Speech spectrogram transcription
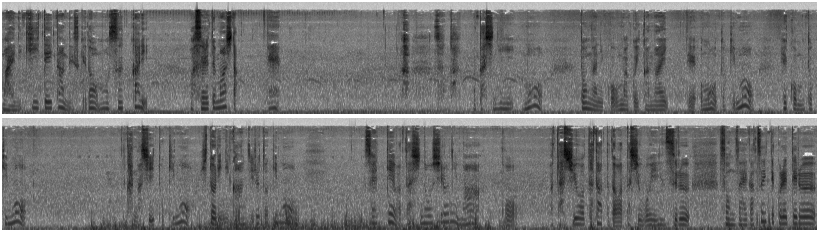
前に聞いていたんですけどもうすっかり忘れてました。ね、あそうか私にもどんなにこううまくいかないって思う時もへこむ時も悲しい時も一人に感じる時もそうやって私の後ろにはこう私をただただ私を応援する存在がついてくれてる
